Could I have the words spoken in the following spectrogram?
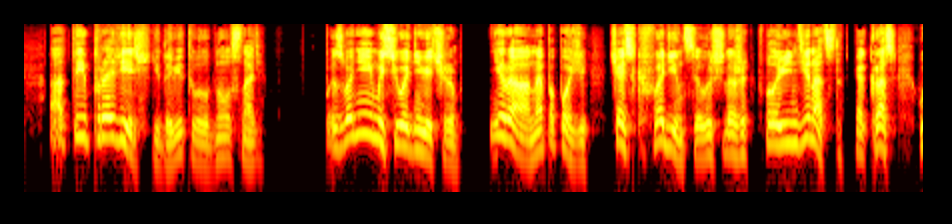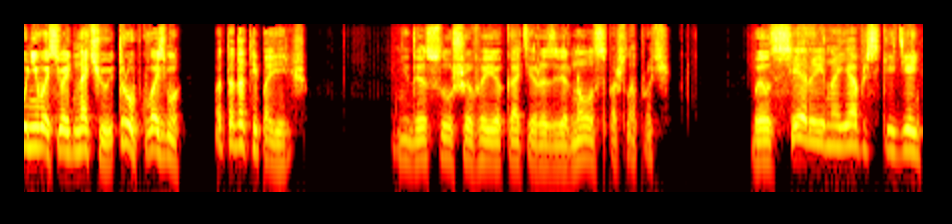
— А ты проверь, — ядовито улыбнулась Надя. — Позвони ему сегодня вечером. Не рано, а попозже. Часиков в одиннадцать, лучше даже в половине двенадцатого. Я как раз у него сегодня ночую, трубку возьму. Вот тогда ты поверишь. Не дослушав ее, Катя развернулась, пошла прочь. Был серый ноябрьский день,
